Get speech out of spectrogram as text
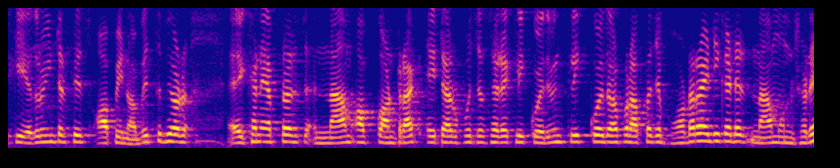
একটি এদের ইন্টারফেস ওপেন হবে। তো ভিওর এখানে আপনার নাম অফ কন্ট্রাক্ট এটার উপর জাস্ট এটা ক্লিক করে দেবেন। ক্লিক করে দেওয়ার পর আপনার যে ভোটার আইডি কার্ডের নাম অনুসারে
